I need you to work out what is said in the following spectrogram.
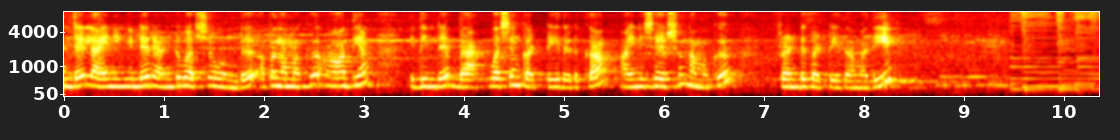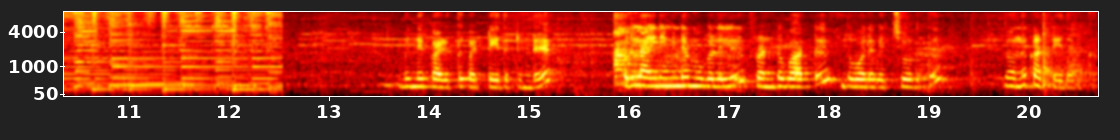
ഇതിന്റെ ലൈനിങ്ങിന്റെ രണ്ട് വശമുണ്ട്. അപ്പോൾ നമുക്ക് ആദ്യം ഇതിന്റെ ബാക്ക് വശം കട്ട് ചെയ്തെടുക്കാം. അതിന് ശേഷം നമുക്ക് ഫ്രണ്ട് കട്ട് ചെയ്താൽ മതി. ഇതിന്റെ കഴുത്ത് കട്ട് ചെയ്തിട്ടുണ്ട്. ഒരു ലൈനിങ്ങിന്റെ മുകളിൽ ഫ്രണ്ട് പാർട്ട് ഇതുപോലെ വെച്ച് കൊടുത്ത് ഇതൊന്ന് കട്ട് ചെയ്തെടുക്കാം.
